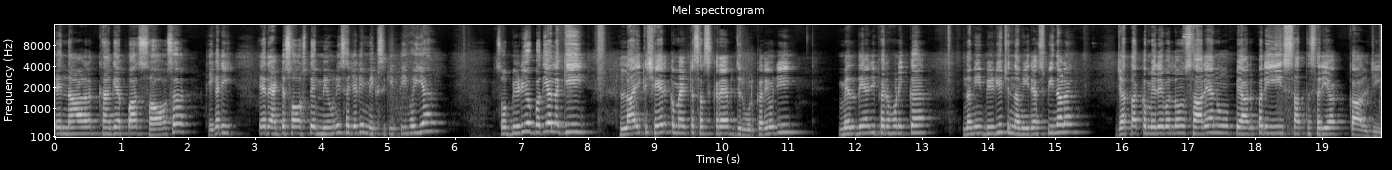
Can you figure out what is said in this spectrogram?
ਤੇ ਨਾਲ ਰੱਖਾਂਗੇ ਆਪਾਂ ਸੌਸ, ਠੀਕ ਹੈ ਜੀ? ਇਹ ਰੈੱਡ ਸੌਸ ਤੇ ਮਿਊਨੀਸ ਜਿਹੜੀ ਮਿਕਸ ਕੀਤੀ ਹੋਈ ਆ। ਸੋ ਵੀਡੀਓ ਵਧੀਆ ਲੱਗੀ, ਲਾਈਕ, ਸ਼ੇਅਰ, ਕਮੈਂਟ, ਸਬਸਕ੍ਰਾਈਬ ਜ਼ਰੂਰ ਕਰਿਓ ਜੀ। ਮਿਲਦੇ ਆ ਜੀ ਫਿਰ ਹੁਣ ਇੱਕ ਨਵੀਂ ਵੀਡੀਓ 'ਚ ਨਵੀਂ ਰੈਸਪੀ ਨਾਲ। ਜਦ ਤੱਕ ਮੇਰੇ ਵੱਲੋਂ ਸਾਰਿਆਂ ਨੂੰ ਪਿਆਰ ਭਰੀ ਸਤਿ ਸ੍ਰੀ ਅਕਾਲ ਜੀ।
